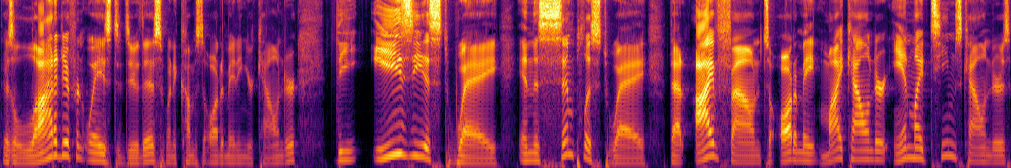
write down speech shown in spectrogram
There's a lot of different ways to do this when it comes to automating your calendar. The easiest way and the simplest way that I've found to automate my calendar and my team's calendars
